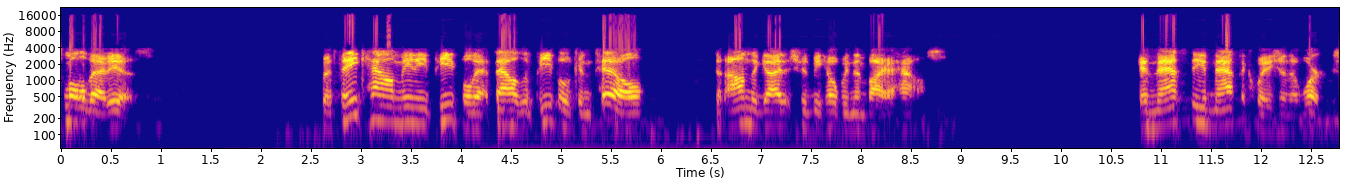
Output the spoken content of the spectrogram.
small that is. But think how many people, that thousand people, can tell that I'm the guy that should be helping them buy a house. And that's the math equation that works.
